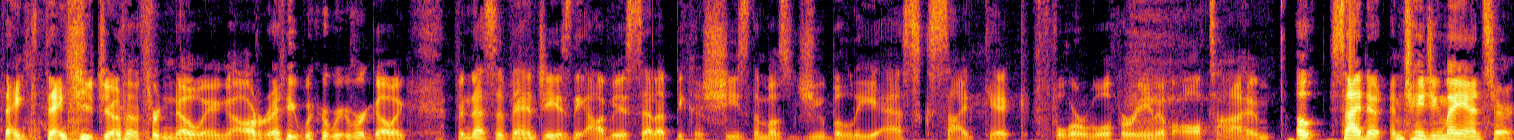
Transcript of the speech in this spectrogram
Thank, thank you, Jonah, for knowing already where we were going. Vanessa Vanjie is the obvious setup because she's the most Jubilee-esque sidekick for Wolverine of all time. Oh, side note, I'm changing my answer.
